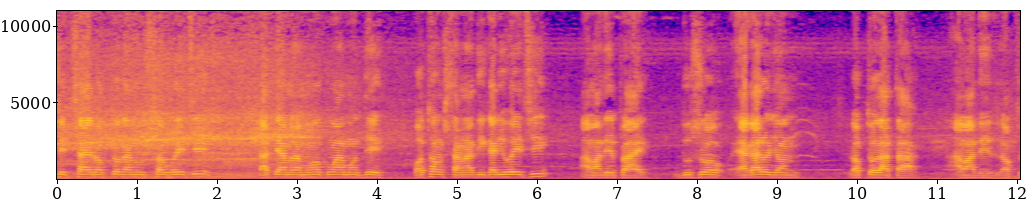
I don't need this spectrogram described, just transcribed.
স্বেচ্ছায় রক্তদান উৎসব হয়েছে, তাতে আমরা মহকুমার মধ্যে প্রথম স্থানাধিকারী হয়েছি। আমাদের প্রায় দুশো এগারো জন রক্তদাতা আমাদের রক্ত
